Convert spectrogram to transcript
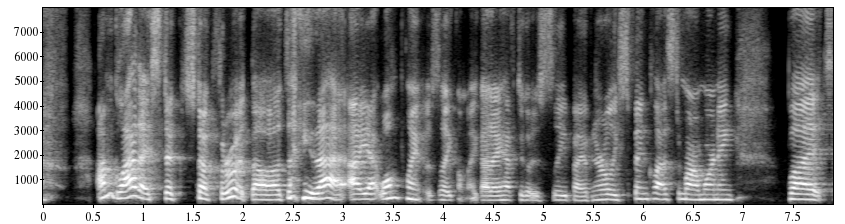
I'm glad I stuck stuck through it though. I'll tell you that. I at one point was like, "Oh my god, I have to go to sleep. I have an early spin class tomorrow morning." But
